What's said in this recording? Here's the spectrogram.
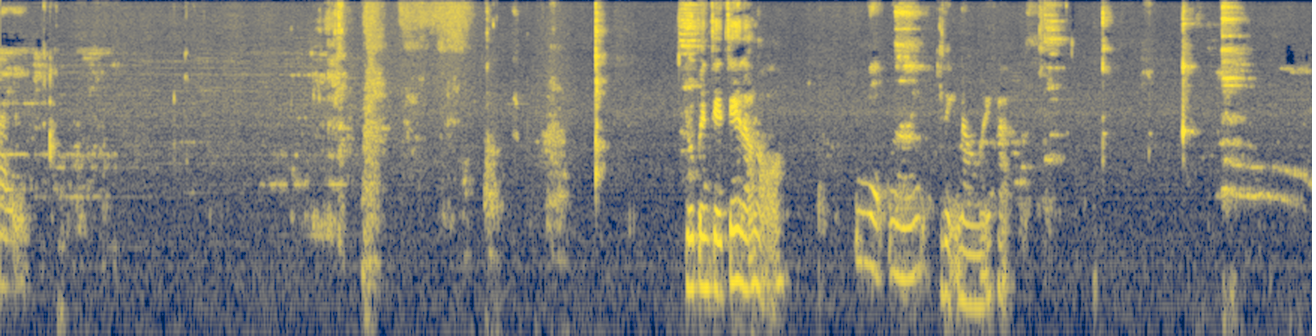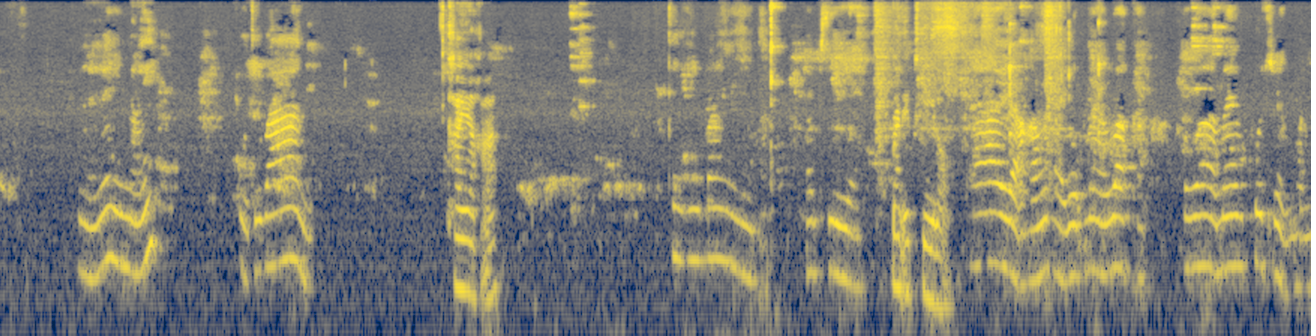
ยูเป็นเจเจแล้วเหรอ เด็กนี้เด็กน้อยค่ะ ไหนที่บ้าน ใครอะคะที่ที่บ้านทำเสียงบ้านเอฟซีหรอ ใช่อะเขามาถ่ายรูปแม่ว่าค่ะเพราะว่าแม่พูดเสียงดัง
